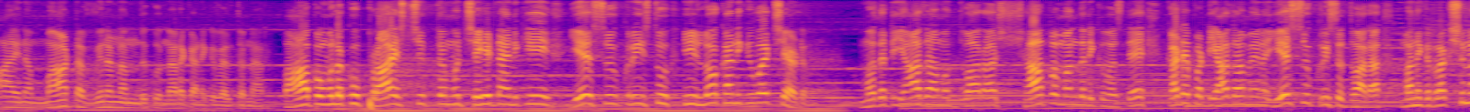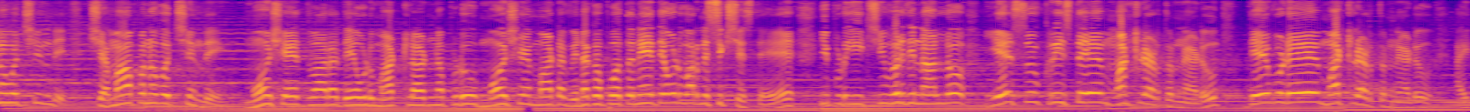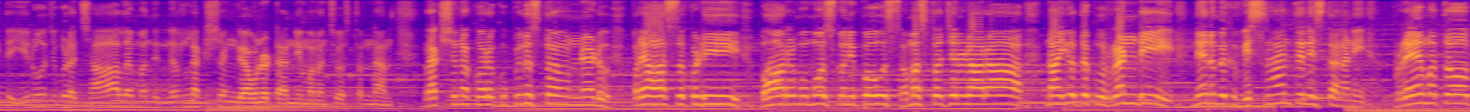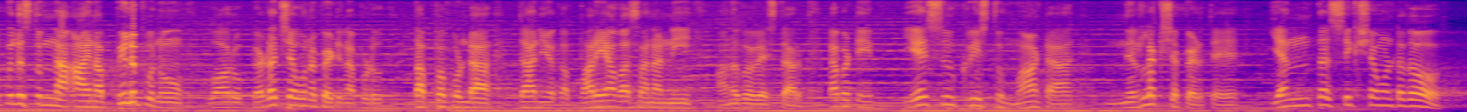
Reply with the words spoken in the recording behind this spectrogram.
ఆయన మాట విననందుకు నరకానికి వెళ్తున్నారు. పాపములకు ప్రాయశ్చిత్తము చేయటానికి యేసు క్రీస్తు ఈ లోకానికి వచ్చాడు. మొదటి ఆదాము ద్వారా శాపం అందరికి వస్తే కడపటి ఆదామైన యేసు క్రీస్తు ద్వారా మనకి రక్షణ వచ్చింది క్షమాపణ వచ్చింది. మోషే ద్వారా దేవుడు మాట్లాడినప్పుడు మోషే మాట వినకపోతేనే దేవుడు వారిని శిక్షిస్తే ఇప్పుడు ఈ చివరి దినాల్లో యేసు క్రీస్తే మాట్లాడుతున్నాడు దేవుడే మాట్లాడుతున్నాడు. అయితే ఈరోజు కూడా చాలామంది నిర్లక్ష్యంగా ఉండటాన్ని మనం చూస్తున్నాం. రక్షణ కొరకు పిలుస్తా ఉన్నాడు. ప్రయాసపడి భారము మోసుకొని పోవు సమస్త జనులారా నా యుద్ధకు రండి నేను మీకు విశ్రాంతినిస్తానని ప్రేమతో పిలుస్తున్న ఆయన పిలుపును వారు పెడచెవున పెట్టినప్పుడు తప్పకుండా దాని యొక్క పర్యావసానాన్ని అనుభవిస్తారు. కాబట్టి యేసుక్రీస్తు మాట నిర్లక్ష్య పెడితే ఎంత శిక్ష ఉంటుందో.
